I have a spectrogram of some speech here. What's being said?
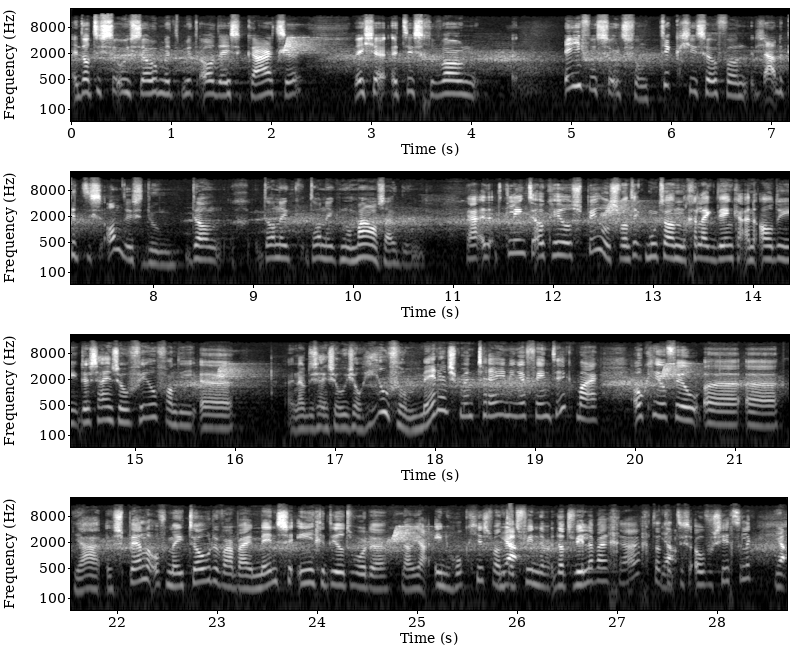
En dat is sowieso met, met al deze kaarten. Weet je, het is gewoon even een soort van tikje zo van... laat ik het eens anders doen dan, dan, ik, dan ik normaal zou doen. Ja, het klinkt ook heel speels. Want ik moet dan gelijk denken aan al die... Er zijn zoveel van die... Uh, nou, er zijn sowieso heel veel managementtrainingen, vind ik. Maar ook heel veel uh, uh, ja, spellen of methoden waarbij mensen ingedeeld worden nou ja, in hokjes. Want Ja. dat, vinden we, dat willen wij graag. Dat Ja. het is overzichtelijk. Ja.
